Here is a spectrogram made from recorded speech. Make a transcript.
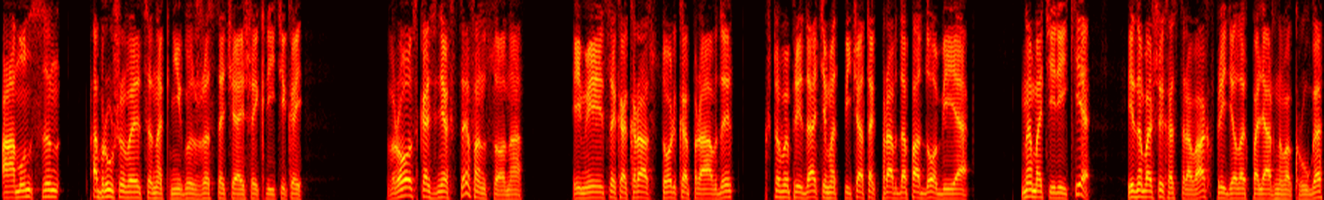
Амундсен обрушивается на книгу с жесточайшей критикой. В россказнях Стефансона имеется как раз столько правды, чтобы придать им отпечаток правдоподобия. На материке и на больших островах в пределах полярного круга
